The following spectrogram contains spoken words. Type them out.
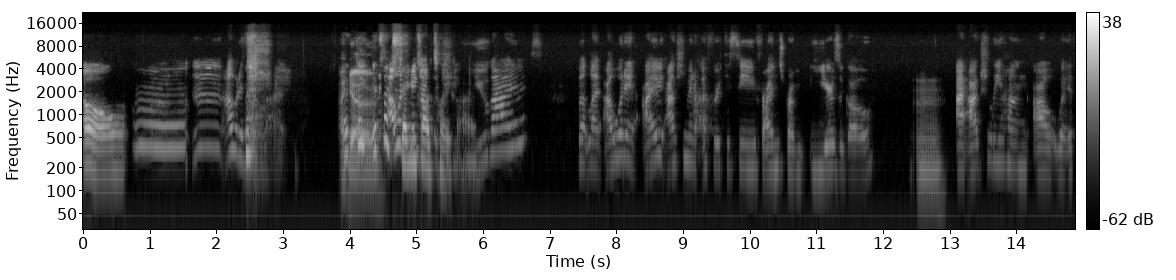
oh, mm, Mm, I wouldn't say that. I, I guess. think it's like I would hang 75, out 25. You guys, but like I wouldn't. I actually made an effort to see friends from years ago. Mm. I actually hung out with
